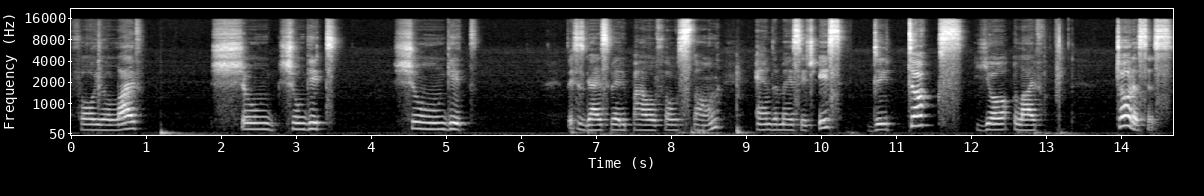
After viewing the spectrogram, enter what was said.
for your life. Shung, shungit. Shungit. This is guys very powerful stone and the message is detox your life. Tauruses,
